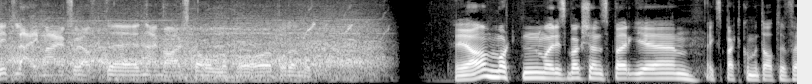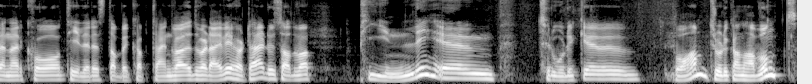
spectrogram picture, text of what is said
litt lei meg for at eh, Neymar skal holde på på den måten. Ja, Morten Morisbakk Skjønsberg, eh, ekspertkommentator for NRK, tidligere Stabæk-kaptein. Det var deg vi hørte her. Du sa det var pinlig. Eh, tror du ikke på ham? Tror du ikke han har vondt?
